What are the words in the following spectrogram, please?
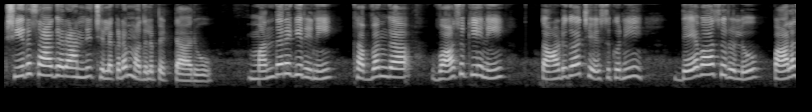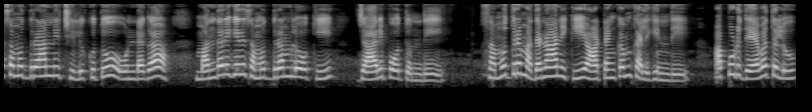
క్షీరసాగరాన్ని చిలకడం మొదలుపెట్టారు. మందరగిరిని కవ్వంగా వాసుకిని తాడుగా చేసుకుని దేవాసురులు పాలసముద్రాన్ని చిలుకుతూ ఉండగా మందరగిరి సముద్రంలోకి జారిపోతుంది. సముద్ర మదనానికి ఆటంకం కలిగింది. అప్పుడు దేవతలు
